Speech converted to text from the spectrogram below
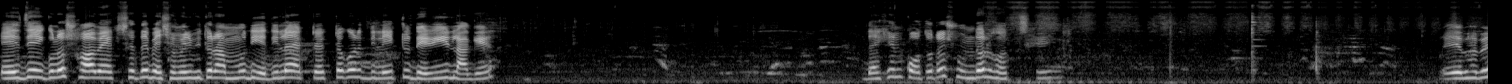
এই যে এগুলো সব একসাথে বেসমের ভিতর আম্মু দিয়ে দিল, একটা একটা করে দিলে একটু দেরি লাগে। দেখেন কতটা সুন্দর হচ্ছে। এভাবে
